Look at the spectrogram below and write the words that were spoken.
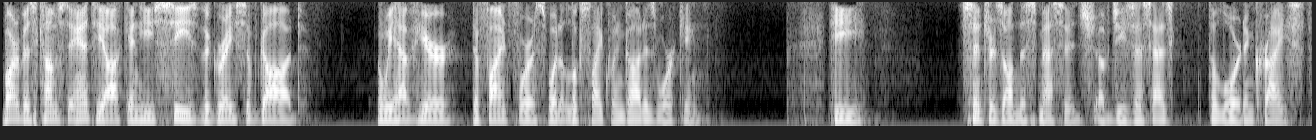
Barnabas comes to Antioch and he sees the grace of God. And we have here defined for us what it looks like when God is working. He centers on this message of Jesus as the Lord and Christ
